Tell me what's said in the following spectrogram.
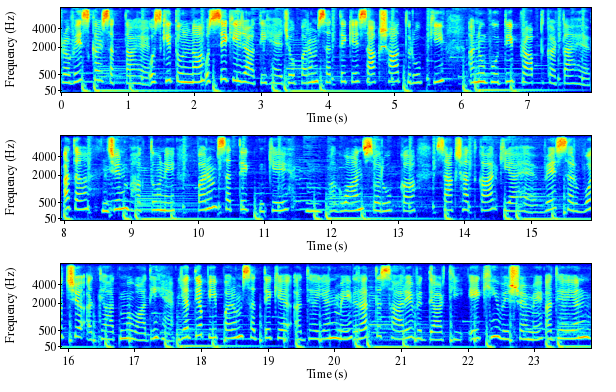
प्रवेश कर सकता है, उसकी तुलना उससे की जाती है जो परम सत्य के साक्षात रूप की अनुभूति प्राप्त करता है। अतः जिन भक्तों ने परम सत्य के भगवान स्वरूप का साक्षात्कार किया है। वे सर्वोच्च अध्यात्मवादी हैं। यद्यपि परम सत्य के अध्ययन में रत सारे विद्यार्थी एक ही विषय में अध्ययन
